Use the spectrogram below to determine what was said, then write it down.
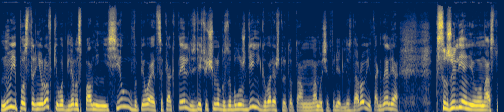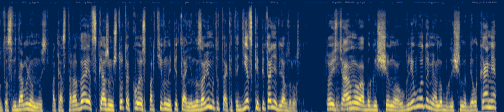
Ну и после тренировки вот для восполнения сил выпивается коктейль. Здесь очень много заблуждений, говорят, что это там наносит вред для здоровья и так далее. К сожалению, у нас тут осведомленность пока страдает. Скажем, что такое спортивное питание? Назовем это так. Это детское питание для взрослых. То есть оно обогащено углеводами, оно обогащено белками.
